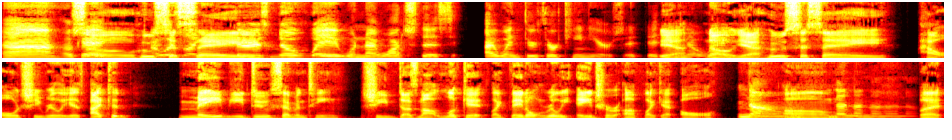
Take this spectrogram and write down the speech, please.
Ah, okay. So who's to like, say? there is no way when I watched this, I went through 13 years. It, it yeah, no, no, yeah. Who's to say how old she really is? I could maybe do seventeen. She does not look it. Like they don't really age her up like at all. no, Um, no, no, no, no, no. But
